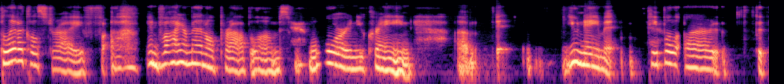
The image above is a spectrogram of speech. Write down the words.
political strife, uh, environmental problems, war in Ukraine, um, it, you name it. People are th-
